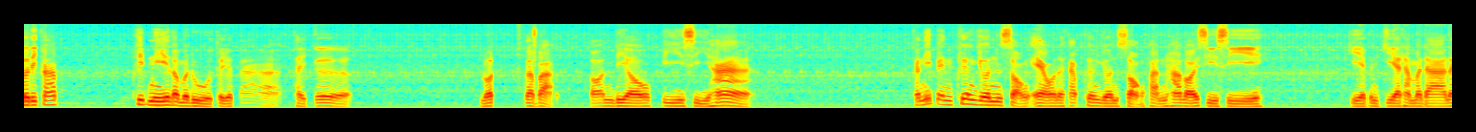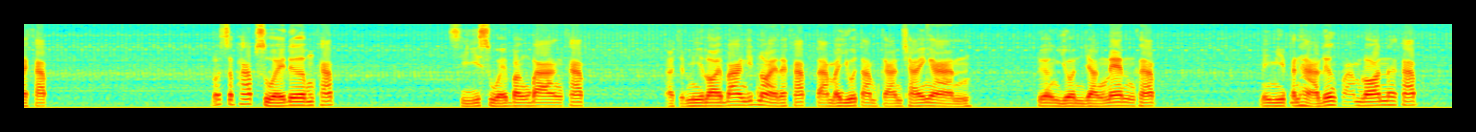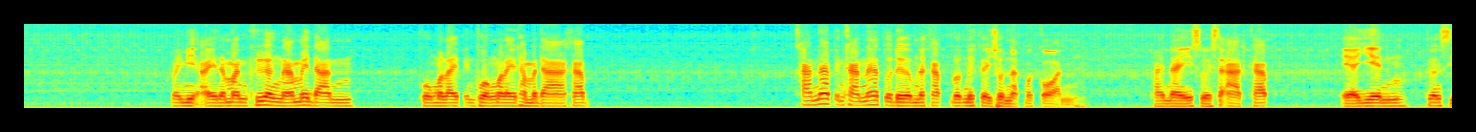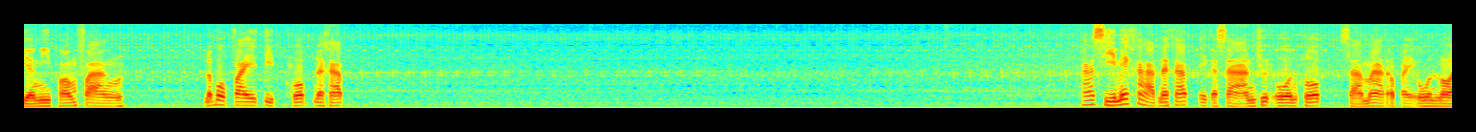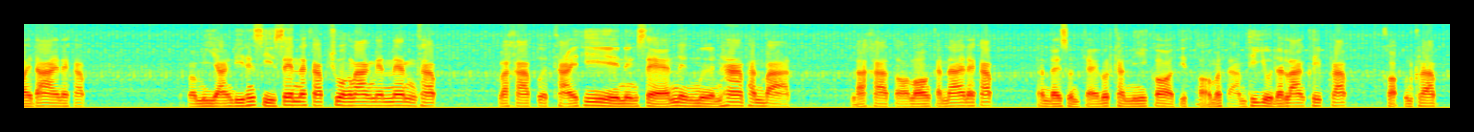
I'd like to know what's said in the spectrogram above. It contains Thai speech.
สวัสดีครับ คลิปนี้เรามาดู Toyota Tiger รถกระบะตอนเดียวปี 45 คันนี้เป็นเครื่องยนต์ 2L นะครับ เครื่องยนต์ 2,500ซีซีเกียร์เป็นเกียร์ธรรมดานะครับ รถสภาพสวยเดิมครับ สีสวยบางๆครับ อาจจะมีรอยบ้างนิดหน่อยนะครับ ตามอายุตามการใช้งาน เครื่องยนต์ยังแน่นครับ ไม่มีปัญหาเรื่องความร้อนนะครับ ไม่มีไอน้ำมันเครื่องน้ำไม่ดัน พวงมาลัยเป็นพวงมาลัยธรรมดาครับคันหน้าเป็นคันหน้าตัวเดิมนะครับ รถไม่เคยชนหนักมาก่อน ภายในสวยสะอาดครับแอร์เย็นเครื่องเสียงมีพร้อมฟัง ระบบไฟติดครบนะครับ ภาษีไม่ขาดนะครับ เอกสารชุดโอนครบ สามารถเอาไปโอนลอยได้นะครับ ก็มียางดีทั้ง 4 เส้นนะครับ ช่วงล่างแน่น ๆ ครับ ราคาเปิดขายที่ 115,000 บาท ราคาต่อรองกันได้นะครับ ท่านใดสนใจรถคันนี้ก็ติดต่อมาตามที่อยู่ด้านล่างคลิปครับ ขอบคุณครับ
